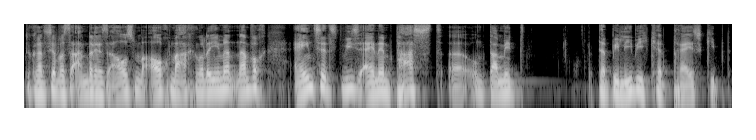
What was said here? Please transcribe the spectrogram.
du kannst ja was anderes auch machen oder jemanden einfach einsetzt, wie es einem passt äh, und damit der Beliebigkeit preisgibt.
